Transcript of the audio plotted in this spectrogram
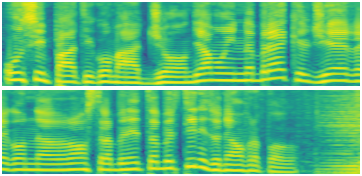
un simpatico omaggio. Andiamo in break, il GR con la nostra Benetta Bertini, torniamo fra poco.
